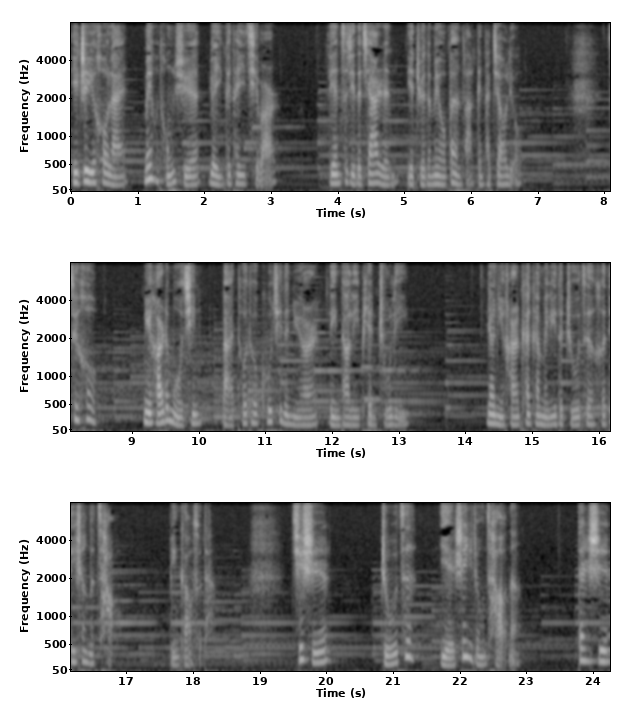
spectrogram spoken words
以至于后来。没有同学愿意跟他一起玩，连自己的家人也觉得没有办法跟他交流。最后，女孩的母亲把偷偷哭泣的女儿领到了一片竹林，让女孩看看美丽的竹子和地上的草，并告诉她：“其实，竹子也是一种草呢，但是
